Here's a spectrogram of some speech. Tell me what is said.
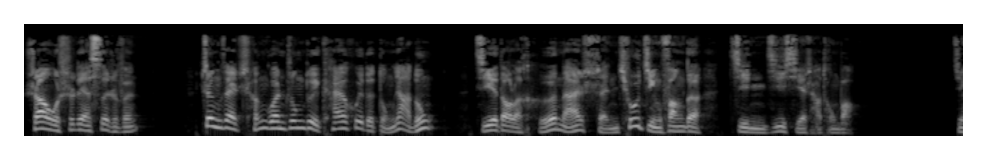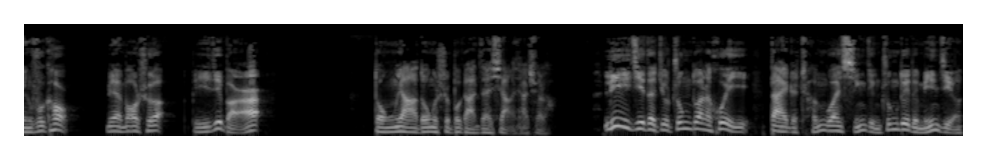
上午十点四十分。正在城关中队开会的董亚东接到了河南沈丘警方的紧急协查通报，警服扣、面包车、笔记本董亚东是不敢再想下去了，立即的就中断了会议，带着城关刑警中队的民警，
